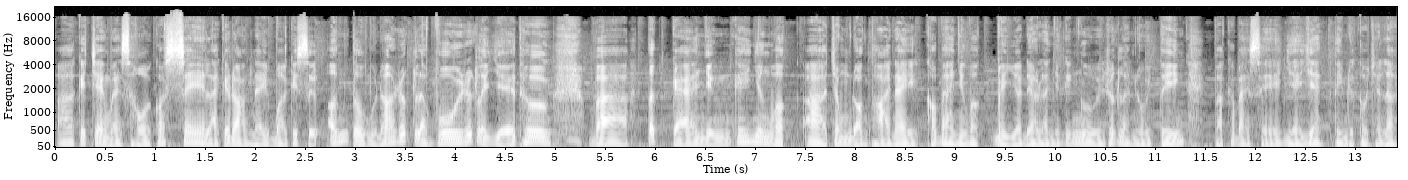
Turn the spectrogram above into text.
à, cái trang mạng xã hội có share lại cái đoạn này bởi cái sự ấn tượng của nó rất là vui rất là dễ thương và tất cả những cái nhân vật à, trong đoạn thoại này có ba nhân vật bây giờ đều là những cái người rất là nổi tiếng và các bạn sẽ dễ dàng tìm được câu trả lời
